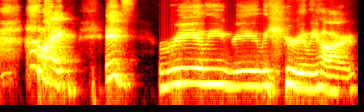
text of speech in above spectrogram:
like it's really, really, really hard,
